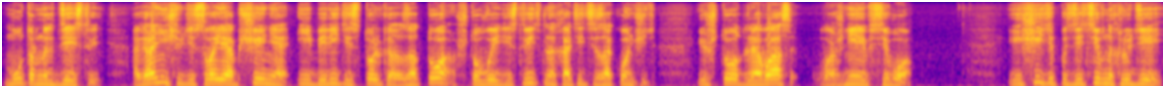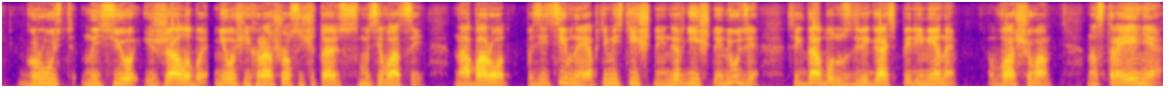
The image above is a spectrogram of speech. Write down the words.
муторных действий. Ограничивайте свои общения и беритесь только за то, что вы действительно хотите закончить и что для вас важнее всего. Ищите позитивных людей. Грусть, нытье и жалобы не очень хорошо сочетаются с мотивацией. Наоборот, позитивные, оптимистичные, энергичные люди всегда будут сдвигать перемены вашего настроения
